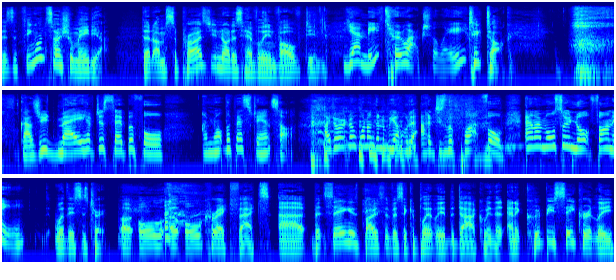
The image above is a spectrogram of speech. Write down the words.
there's a thing on social media that I'm surprised you're not as heavily involved in. Yeah, me too, actually. TikTok. Look, as you may have just said before, I'm not the best dancer. I don't know what I'm going to be able to add to the platform. And I'm also not funny. Well, this is true. Uh, All uh, all correct facts. Uh, but seeing as both of us are completely in the dark with it, and it could be secretly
